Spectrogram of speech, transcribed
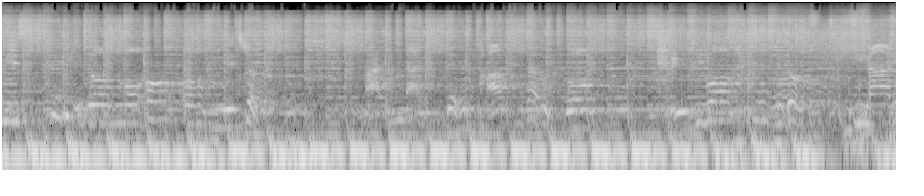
미스도 못 잊어 만날 때 반가워 그리워해도 날이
